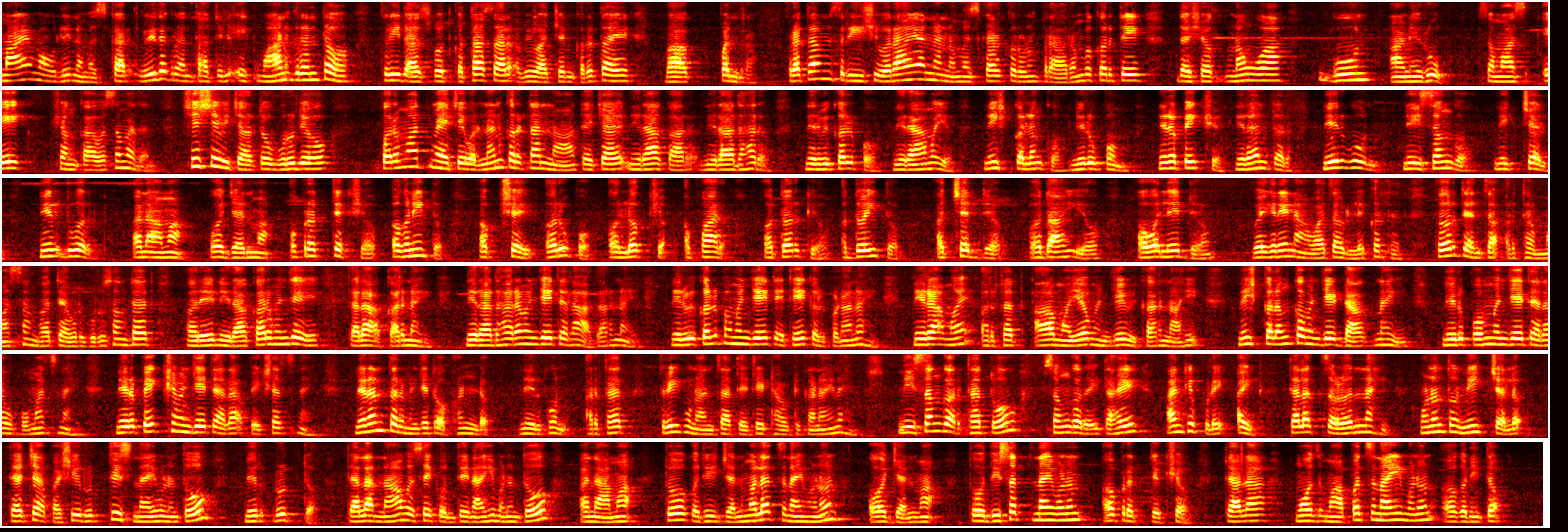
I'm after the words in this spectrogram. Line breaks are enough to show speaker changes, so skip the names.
माय माऊली नमस्कार. विविध ग्रंथातील एक महान ग्रंथ श्री दासबोध कथासार अभिवाचन करत आहे. भाग पंधरा. प्रथम श्री शिवरायांना नमस्कार करून प्रारंभ करते. दशक नववा गुण आणि रूप. समास एक शंका व समाधान. शिष्य विचारतो गुरुदेव परमात्म्याचे वर्णन करताना त्याच्या निराकार निराधार निर्विकल्प निरामय निष्कलंक निरुपम निरपेक्ष निरंतर निर्गुण निसंग निश्चल निर्द्वर अनामा अजन्मा अप्रत्यक्ष अगणित अक्षय अरूप अलक्ष अपार अतर्क्य अद्वैत अच्छेद्य अदाह्य अवलेद्य वगैरे नावाचा उल्लेख करतात. तर त्यांचा अर्थ आम्हा सांगा त्यावर गुरु सांगतात अरे निराकार म्हणजे त्याला आकार नाही निराधार म्हणजे त्याला आधार नाही निर्विकल्प म्हणजे तेथे कल्पना नाही निरामय अर्थात आमय म्हणजे विकार नाही निष्कलंक म्हणजे डाग नाही निरुपम म्हणजे त्याला उपमाच नाही निरपेक्ष म्हणजे त्याला अपेक्षाच नाही. निरंतर म्हणजे तो अखंड निर्गुण अर्थात त्रिगुणांचा तेथे ठाव ठिकाणाही नाही. निसंग अर्थात तो संगरहित आहे आणखी पुढे ऐक त्याला चळण नाही म्हणून तो निचल त्याच्यापाशी वृत्तीच नाही म्हणून तो निर्वृत्त त्याला नाव असे कोणते नाही म्हणून तो अनामा तो कधी जन्मलाच नाही म्हणून अजन्मा. तो दिसत नाही म्हणून अप्रत्यक्ष. त्याला मोजमापच नाही म्हणून अगणित.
